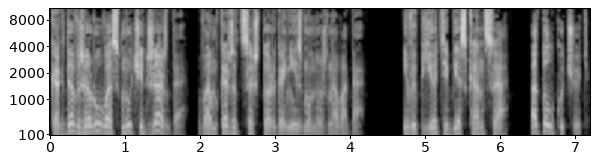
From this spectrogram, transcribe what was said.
Когда в жару вас мучит жажда, вам кажется, что организму нужна вода. И вы пьете без конца, а толку чуть.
